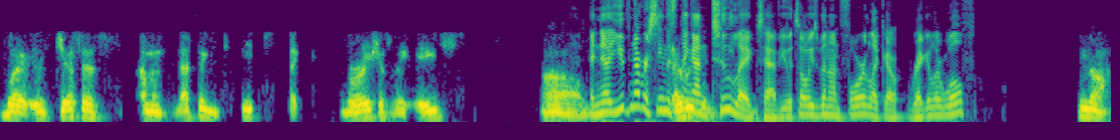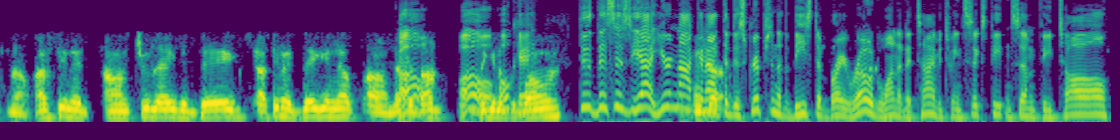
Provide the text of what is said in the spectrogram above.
But it's just as, I mean, that thing eats like voraciously, eats. Um, and now you've never seen this everything. thing on two legs, have you? It's always been on four, like a regular wolf. No, no. I've seen it on two legs. It digs. I've seen it digging up, um, like oh, a dog oh, digging okay. up a bone. Dude, this is yeah. You're knocking and, out uh, the description of the beast of Bray Road one at a time, between six feet and seven feet tall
